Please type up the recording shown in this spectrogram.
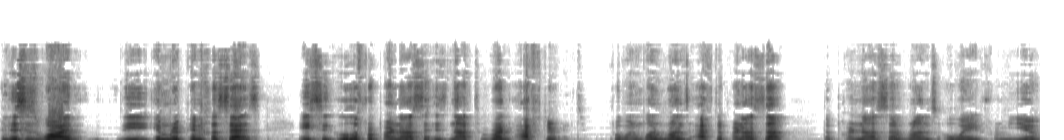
and this is why the Imrei Pinchas says a segula for parnasa is not to run after it. For when one runs after parnasa, the parnasa runs away from you.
